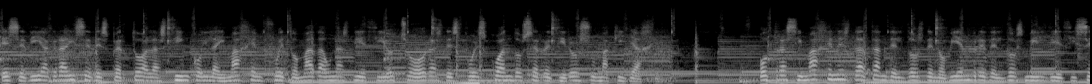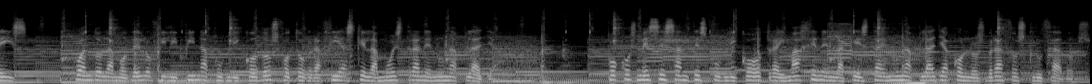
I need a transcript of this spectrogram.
ese día Gray se despertó a las 5 y la imagen fue tomada unas 18 horas después cuando se retiró su maquillaje. Otras imágenes datan del 2 de noviembre del 2016, cuando la modelo filipina publicó dos fotografías que la muestran en una playa. Pocos meses antes publicó otra imagen en la que está en una playa con los brazos cruzados.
